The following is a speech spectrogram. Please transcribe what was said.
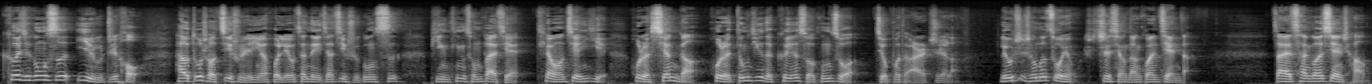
科技公司易入之后，还有多少技术人员会留在那家技术公司，并听从拜遣天王建业或者香港或者东京的科研所工作，就不得而知了。刘志成的作用是相当关键的。在参观现场，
